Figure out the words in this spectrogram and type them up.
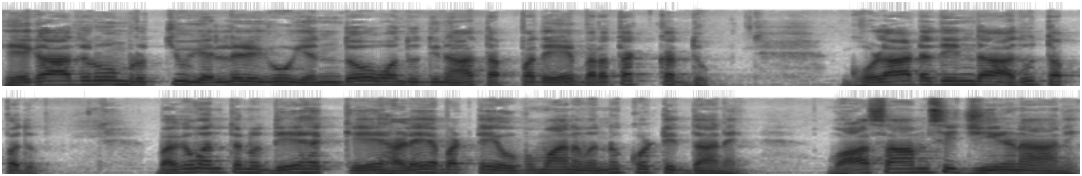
ಹೇಗಾದರೂ ಮೃತ್ಯು ಎಲ್ಲರಿಗೂ ಎಂದೋ ಒಂದು ದಿನ ತಪ್ಪದೇ ಬರತಕ್ಕದ್ದು. ಗೋಳಾಟದಿಂದ ಅದು ತಪ್ಪದು. ಭಗವಂತನು ದೇಹಕ್ಕೆ ಹಳೆಯ ಬಟ್ಟೆಯ ಉಪಮಾನವನ್ನು ಕೊಟ್ಟಿದ್ದಾನೆ. ವಾಸಾಂಸಿ ಜೀರ್ಣಾನೆ.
